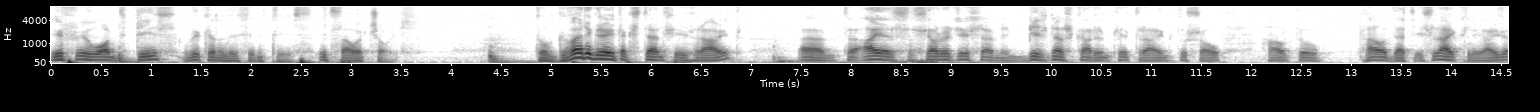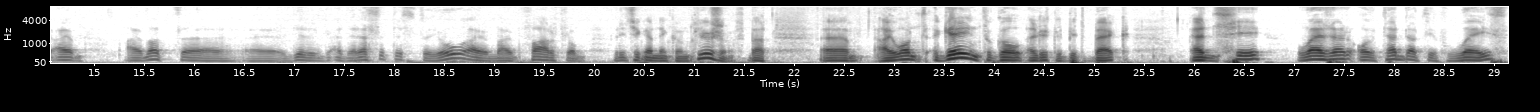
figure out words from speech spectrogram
If we want peace, we can live in peace. It's our choice. To a very great extent, he is right. And uh, I, as a sociologist, I'm in business currently trying to show how to how that is likely. I, am I'm not uh, uh, giving any recipes to you. I, am far from reaching any conclusions, but um, I want again to go a little bit back and see whether alternative ways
